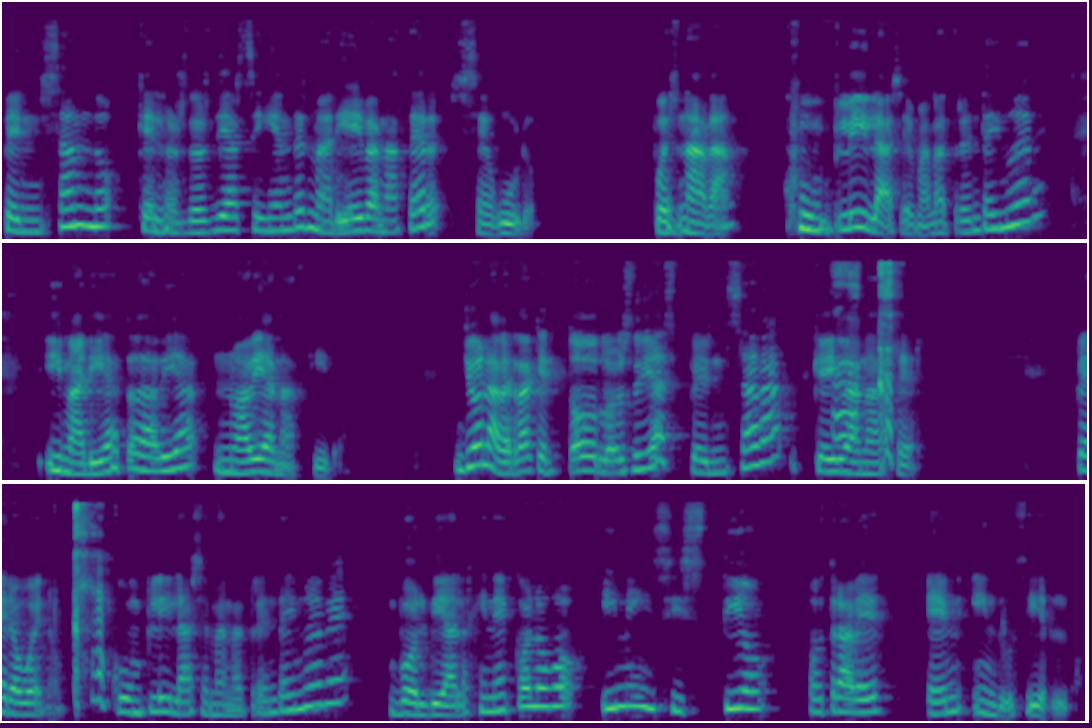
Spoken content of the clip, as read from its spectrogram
pensando que en los dos días siguientes María iba a nacer seguro. Pues nada, cumplí la semana 39 y María todavía no había nacido. Yo la verdad que todos los días pensaba que iba a nacer. Pero bueno, cumplí la semana 39, volví al ginecólogo y me insistió otra vez en inducirlo.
